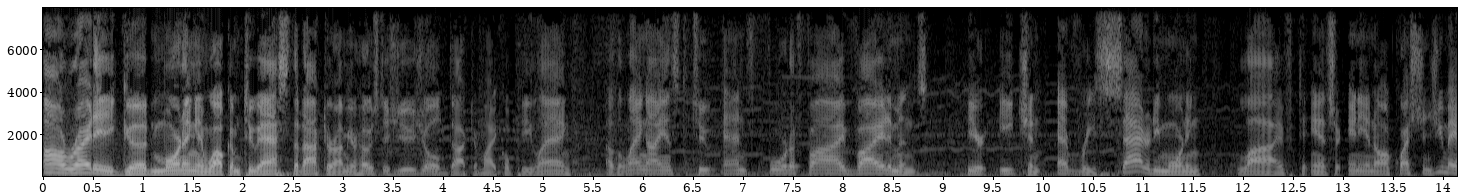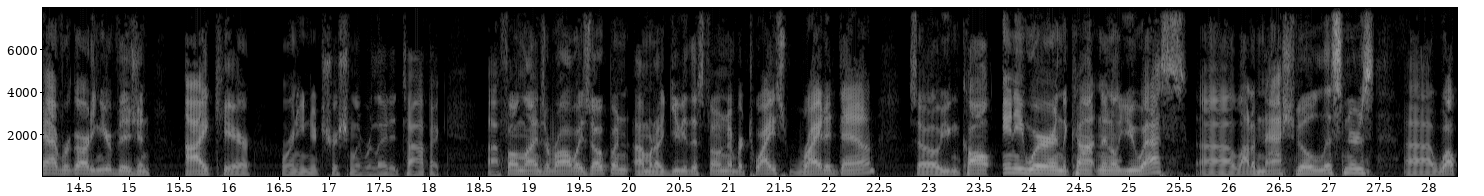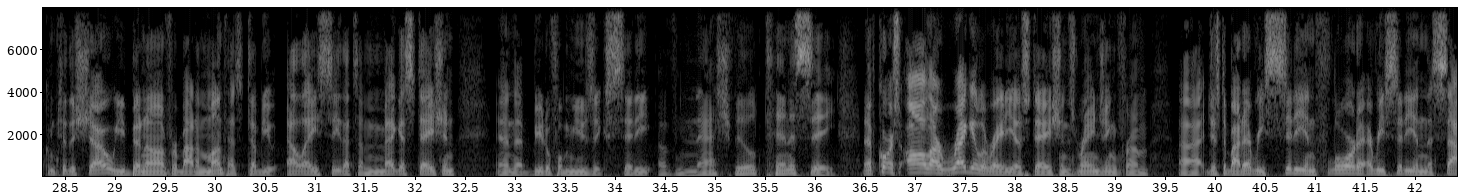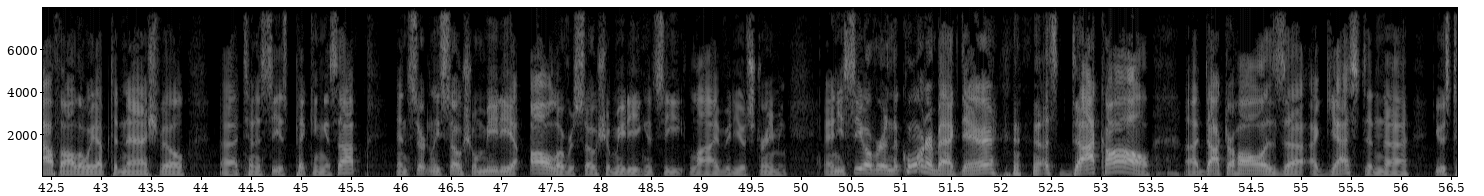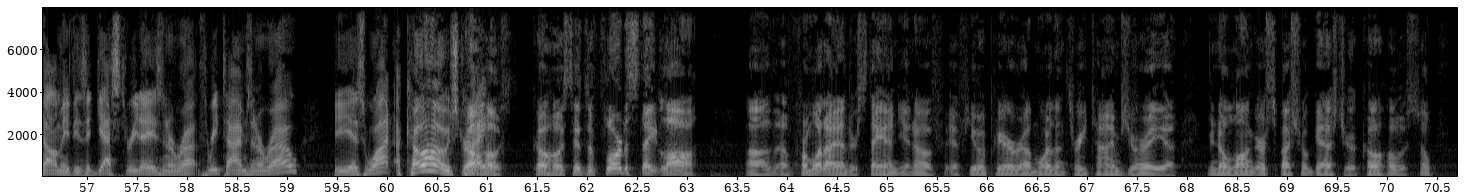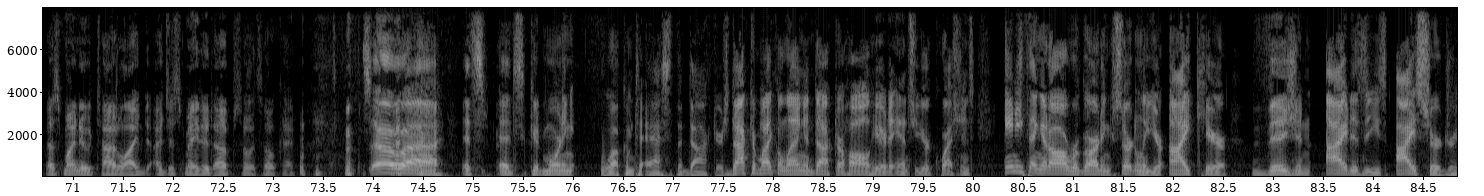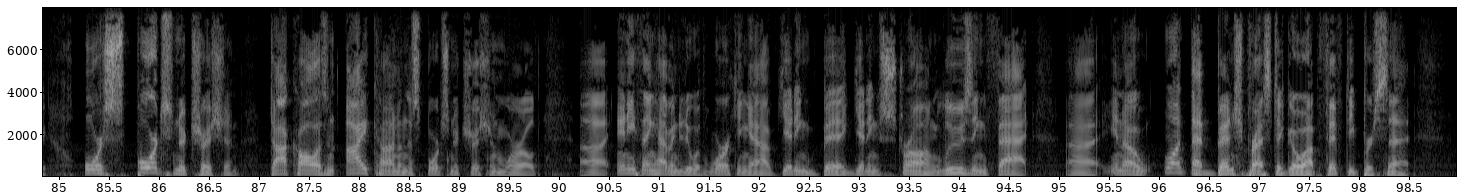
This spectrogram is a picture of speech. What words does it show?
All righty. Good morning and welcome to Ask the Doctor. I'm your host, as usual, Dr. Michael P. Lang of the Lang Eye Institute and Fortifeye Vitamins. Here each and every Saturday morning live to answer any and all questions you may have regarding your vision, eye care, or any nutritionally related topic. Uh, phone lines are always open. I'm going to give you this phone number twice. Write it down. So you can call anywhere in the continental U.S. Uh, a lot of Nashville listeners, uh, welcome to the show. You've been on for about a month. That's WLAC. That's a mega station in the beautiful music city of Nashville, Tennessee. And of course, all our regular radio stations, ranging from uh, just about every city in Florida, every city in the South, all the way up to Nashville, uh, Tennessee, is picking us up. And certainly social media, all over social media, you can see live video streaming. And you see over in the corner back there, that's Doc Hall. Uh, Dr. Hall is uh, a guest, and uh, he was telling me if he's a guest three days in a row, three times in a row, he is what a co-host, right? Co-host, co-host. It's a Florida state law, uh, from what I understand. You know, if, if you appear uh, more than three times, you're a uh, you're no longer a special guest. You're a co-host. So that's my new title. I, I just made it up, so it's okay. so it's it's good morning welcome to Ask the Doctors. Dr. Michael Lang and Dr. Hall here to answer your questions. Anything at all regarding certainly your eye care, vision, eye disease, eye surgery, or sports nutrition. Doc Hall is an icon in the sports nutrition world. Uh, anything having to do with working out, getting big, getting strong, losing fat. Uh, you know, want that bench press to go up 50%.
